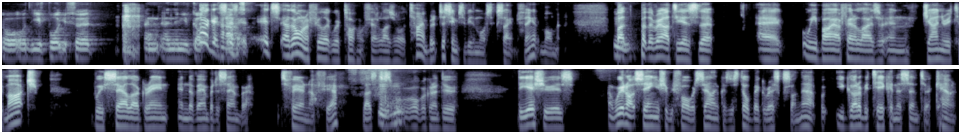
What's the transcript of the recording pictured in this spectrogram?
or, or you've bought your fert and, and then you've got. Look, it's, it's, it's, I don't want to feel like we're talking about fertilizer all the time, but it just seems to be the most exciting thing at the moment. But mm. but the reality is that uh, we buy our fertilizer in January to March. We sell our grain in November, December. It's fair enough, yeah. That's just mm-hmm. what, what we're going to do. The issue is, and we're not saying you should be forward selling because there's still big risks on that, but you got to be taking this into account.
